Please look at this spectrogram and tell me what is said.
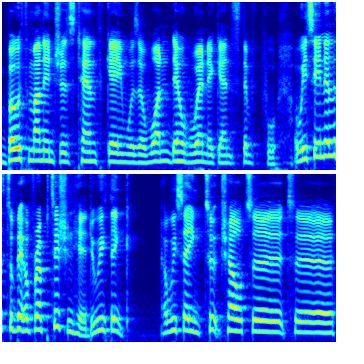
Both managers' tenth game was a one 0 win against Liverpool. Are we seeing a little bit of repetition here? Do we think? Are we saying Tuchel to to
